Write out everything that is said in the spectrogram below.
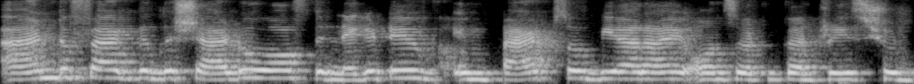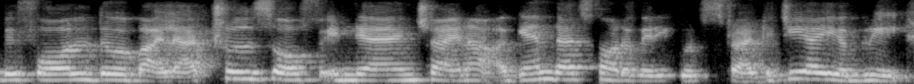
and the fact that the shadow of the negative impacts of bri on certain countries should befall the bilaterals of india and china again that's not a very good strategy i agree.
